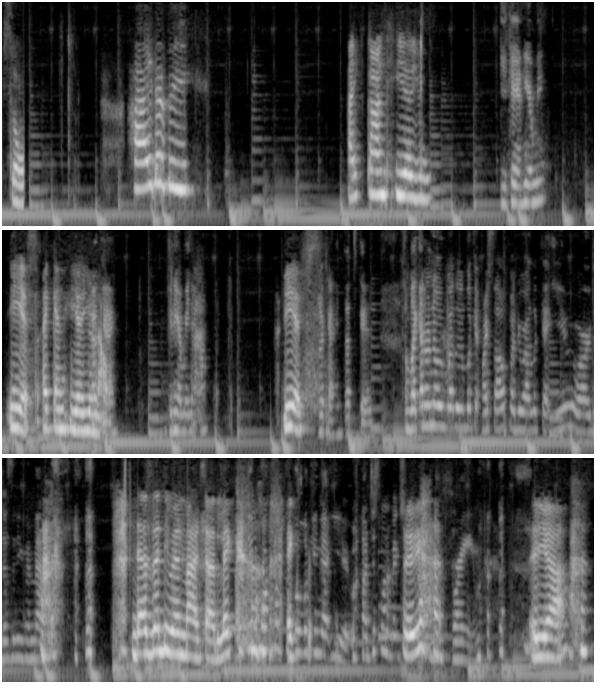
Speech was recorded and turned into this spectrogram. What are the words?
So, hi Debbie. I can't hear you. You can't hear me? Yes, I can hear you okay. now. You can hear me now? Yes. Okay, that's good. I'm like, I don't know whether to look at myself or do I look at you or does it even matter? Doesn't even matter. Like, I feel more comfortable ex- looking at you. I just want to make sure Yeah. frame. yeah.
